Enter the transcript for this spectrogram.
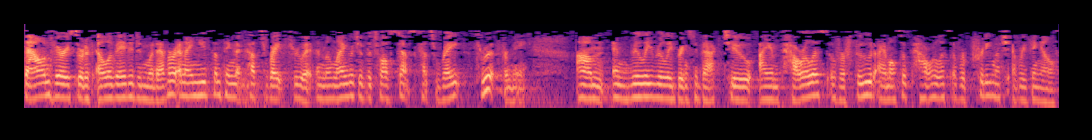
sound very sort of elevated and whatever, and I need something that cuts right through it. And the language of the 12 steps cuts right through it for me um, and really, really brings me back to I am powerless over food. I am also powerless over pretty much everything else.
